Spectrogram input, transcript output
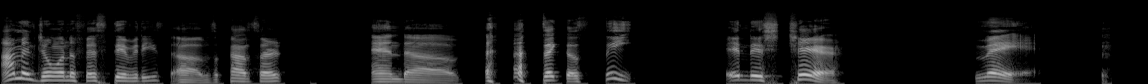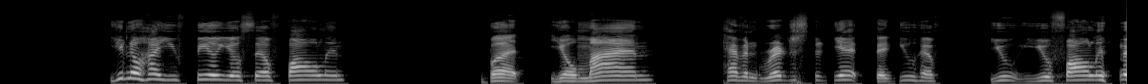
I'm enjoying the festivities. Uh, it was a concert, and uh, take a seat in this chair. Man, you know how you feel yourself falling, but your mind haven't registered yet that you have you you fallen.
